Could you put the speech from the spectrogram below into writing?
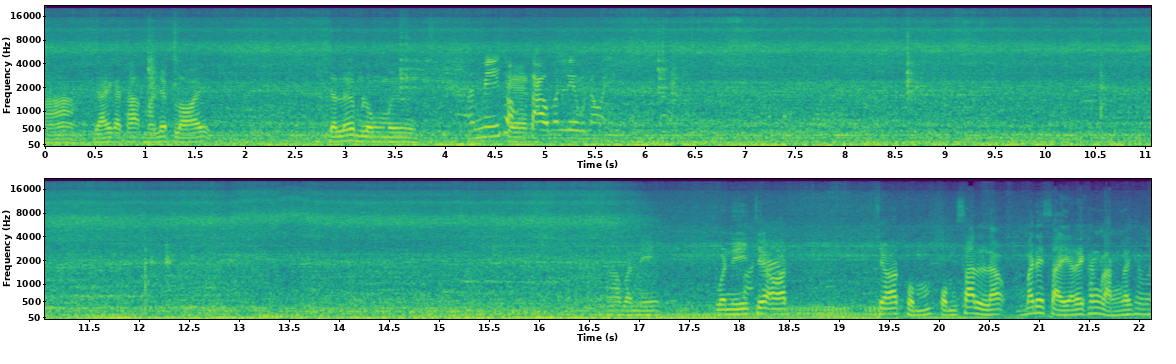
มา ย้ายกระทะมาเรียบร้อย จะเริ่มลงมือ มันมีสองแกงเตามันเร็วหน่อย อ่าวันนี้ วันนี้ขอนะ เจออสเจออสผมผมสั้นแล้ว ไม่ได้ใส่อะไรข้างหลังแล้วใช่ไหม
